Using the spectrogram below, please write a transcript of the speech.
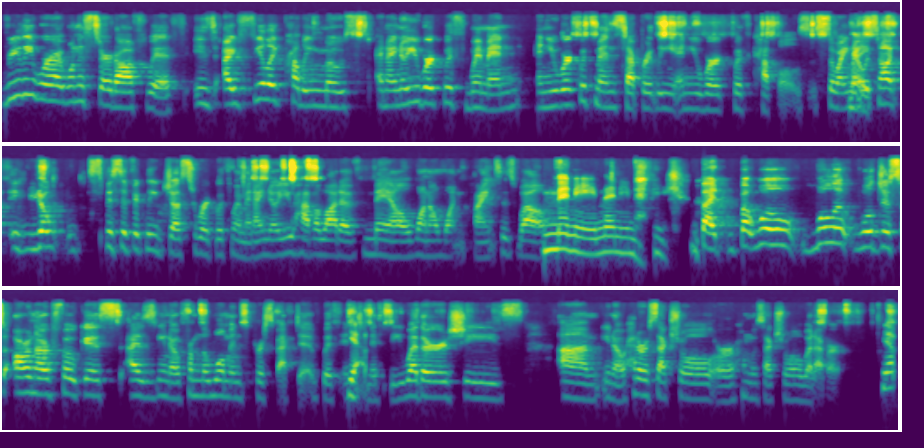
Really, where I want to start off with is I feel like probably most, and I know you work with women and you work with men separately and you work with couples. So I know right. it's not, you don't specifically just work with women. I know you have a lot of male one on one clients as well. Many, many, many. But, but we'll, we'll, we'll just on our focus as, you know, from the woman's perspective with intimacy, yeah. whether she's, um, you know, heterosexual or homosexual, whatever. Yep,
